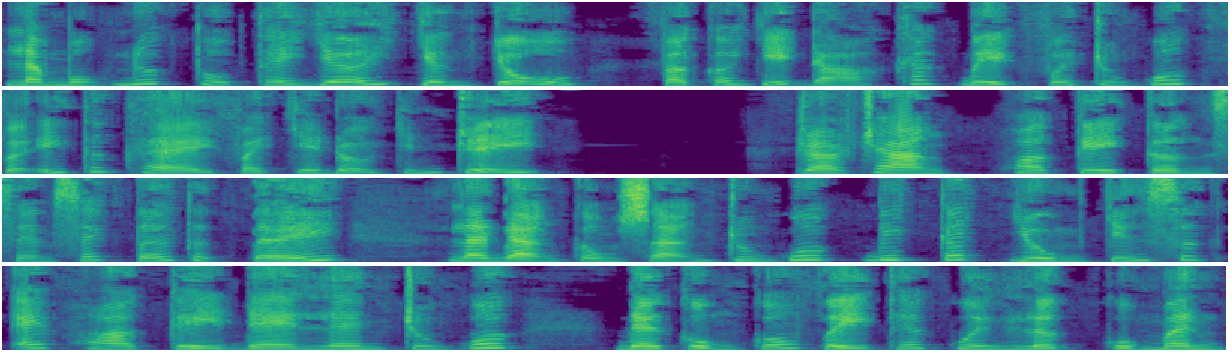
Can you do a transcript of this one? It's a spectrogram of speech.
là một nước thuộc thế giới dân chủ và có gì đó khác biệt với Trung Quốc về ý thức hệ và chế độ chính trị. Rõ ràng, Hoa Kỳ cần xem xét tới thực tế là Đảng Cộng sản Trung Quốc biết cách dùng chính sức ép Hoa Kỳ đè lên Trung Quốc để củng cố vị thế quyền lực của mình.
